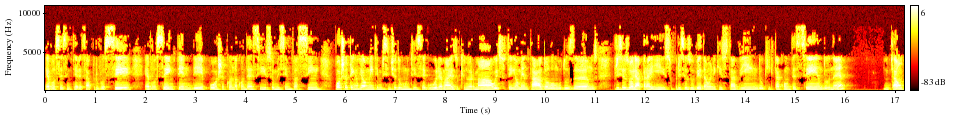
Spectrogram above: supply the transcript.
é você se interessar por você, é você entender, poxa, quando acontece isso eu me sinto assim, poxa, eu tenho realmente me sentido muito insegura mais do que normal, isso tem aumentado ao longo dos anos, preciso olhar para isso, preciso ver de onde que isso está vindo, o que está acontecendo, né? Então,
